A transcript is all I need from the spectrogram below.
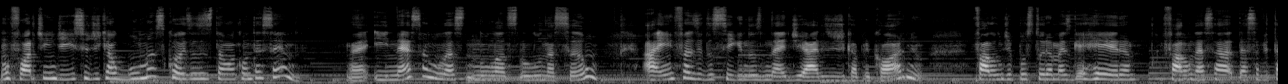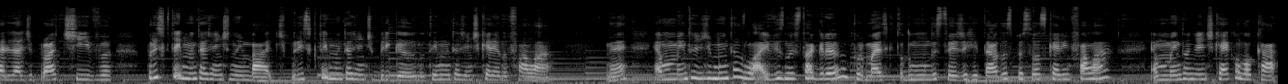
um forte indício de que algumas coisas estão acontecendo. Né? E nessa lunação, a ênfase dos signos né, de Ares e de Capricórnio falam de postura mais guerreira, falam dessa, dessa vitalidade proativa. Por isso que tem muita gente no embate, por isso que tem muita gente brigando, tem muita gente querendo falar né? É um momento de muitas lives no Instagram, por mais que todo mundo esteja irritado, as pessoas querem falar. É um momento onde a gente quer colocar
